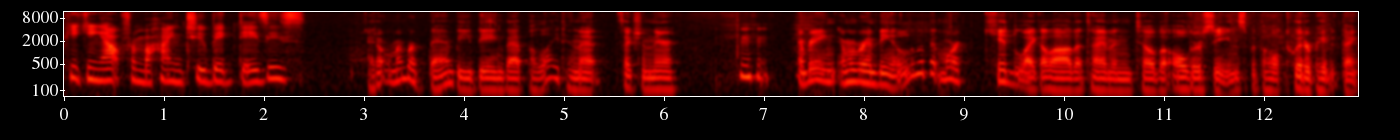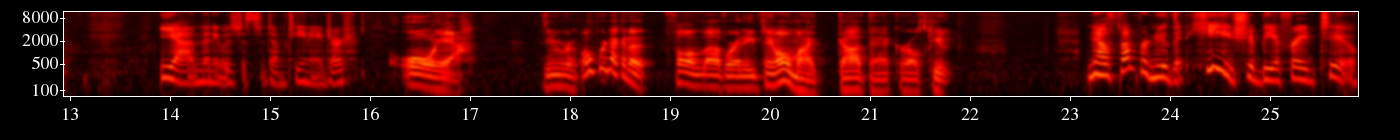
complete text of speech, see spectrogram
peeking out from behind two big daisies. I don't remember Bambi being that polite in that section there. I, being, I remember him being a little bit more kid-like a lot of the time until the older scenes with the whole Twitter-pated thing. Yeah, and then he was just a dumb teenager. Oh yeah. 'Cause you remember, oh, we're not gonna fall in love or anything. Oh my god, that girl's cute. Now Thumper knew that he should be afraid too,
